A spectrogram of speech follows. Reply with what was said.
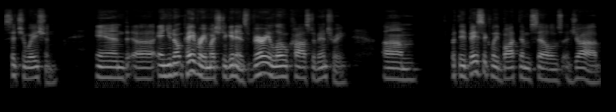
situation. And, uh, and you don't pay very much to get in, it's very low cost of entry. Um, but they basically bought themselves a job.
